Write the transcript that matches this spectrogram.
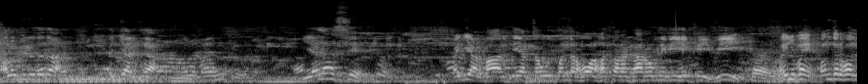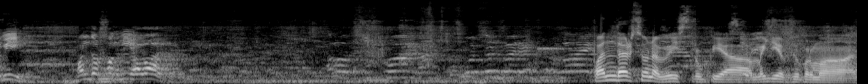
હાલો બીજું દાદા અગિયાર થયા. જ છે. અગિયાર બાર તેર ચૌદ પંદર સોળ સત્તર અઢાર ઓગણીસ વીસ એકવીસ વીસ. પહેલું ભાઈ પંદર સોળ વી પંદરસો વીસ અવાજ. પંદરસો ને વીસ રૂપિયા મીડિયમ સુપરમાં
